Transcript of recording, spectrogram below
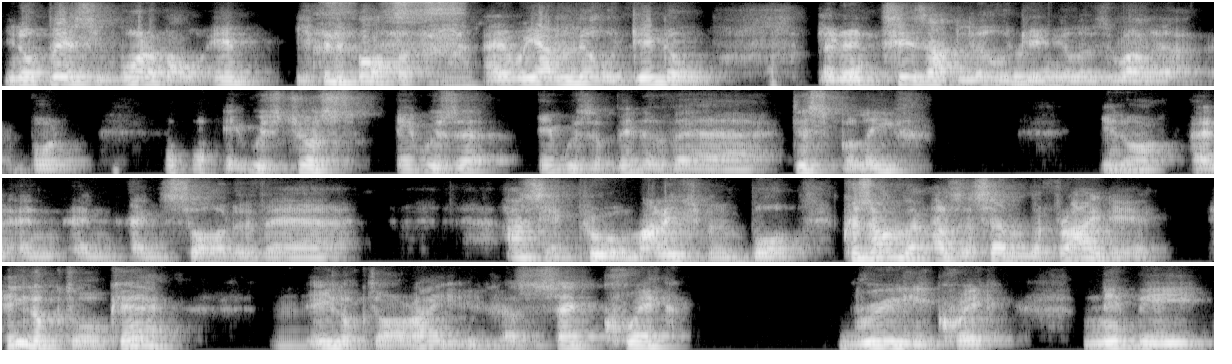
you know?" Basically, what about him? You know, and we had a little giggle, and then Tiz had a little giggle as well. But it was just, it was a, it was a bit of a disbelief, you know, and and and and sort of uh, I say poor management, but because on the, as I said on the Friday, he looked okay. Mm. He looked all right. As I said, quick, really quick, nippy,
